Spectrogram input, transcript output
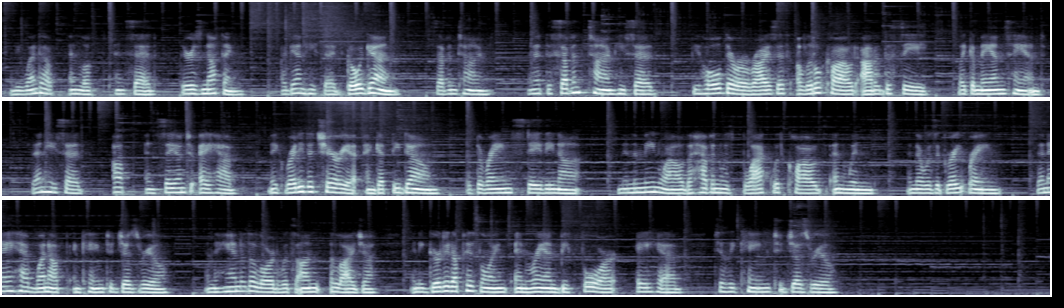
And he went up and looked, and said, There is nothing. Again he said, Go again, seven times. And at the seventh time he said, Behold, there ariseth a little cloud out of the sea, like a man's hand. Then he said, Up, and say unto Ahab, Make ready the chariot, and get thee down, that the rain stay thee not. And in the meanwhile the heaven was black with clouds and wind, and there was a great rain. Then Ahab went up and came to Jezreel. And the hand of the Lord was on Elijah, and he girded up his loins and ran before Ahab till he came to Jezreel.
